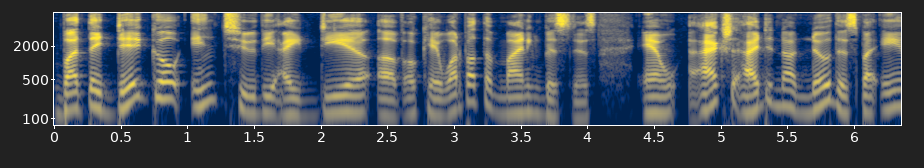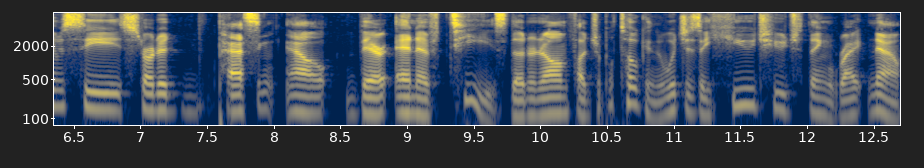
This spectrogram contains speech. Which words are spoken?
But they did go into the idea of okay, what about the mining business? And actually, I did not know this, but AMC started passing out their NFTs, the non fungible token, which is a huge, huge thing right now.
